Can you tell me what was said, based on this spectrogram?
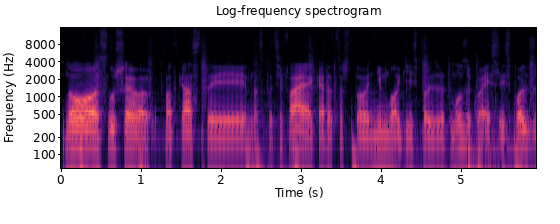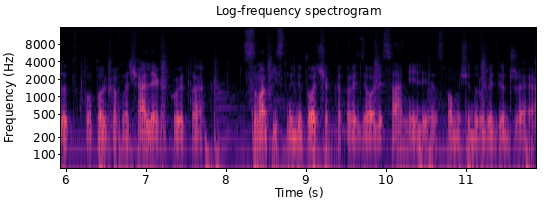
Но слушая подкасты на Spotify, кажется, что немногие используют музыку, а если используют, то только в начале какой-то самописный биточек, который сделали сами или с помощью друга диджея.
